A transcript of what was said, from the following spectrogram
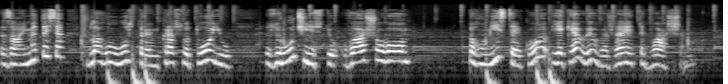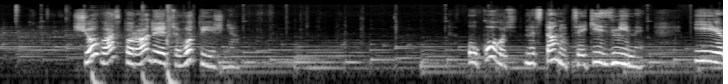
займетеся благоустроєм, красотою, зручністю вашого того місця, якого, яке ви вважаєте вашим. Що вас порадує цього тижня? У когось не стануться якісь зміни. І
